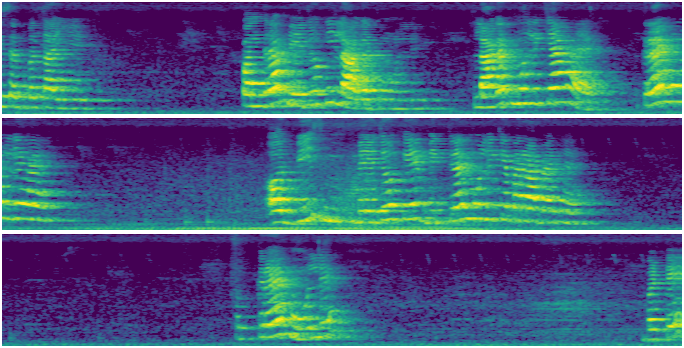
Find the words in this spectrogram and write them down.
प्रतिशत बताइए। पंद्रह मेजों की लागत मूल्य। लागत मूल्य क्या है? क्रय मूल्य है। और 20 मेजों के विक्रय मूल्य के बराबर है। तो क्रय मूल्य बटे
